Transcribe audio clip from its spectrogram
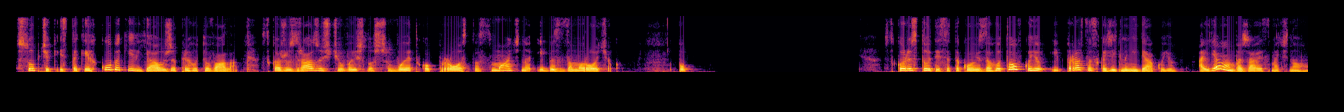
Супчик із таких кубиків я вже приготувала. Скажу зразу, що вийшло швидко, просто, смачно і без заморочок. Скористуйтеся такою заготовкою і просто скажіть мені дякую. А я вам бажаю смачного.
